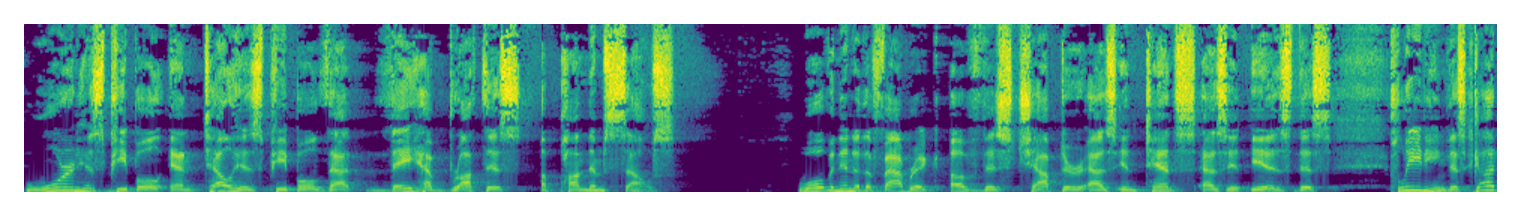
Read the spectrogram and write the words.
warn his people and tell his people that they have brought this upon themselves. Woven into the fabric of this chapter, as intense as it is, this pleading, this God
